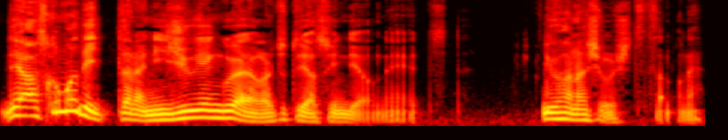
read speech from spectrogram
で、あそこまで行ったら20円ぐらいだからちょっと安いんだよね、つって。いう話をしてたのね。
